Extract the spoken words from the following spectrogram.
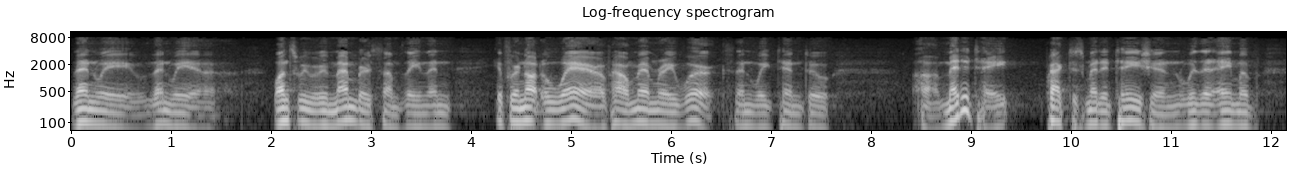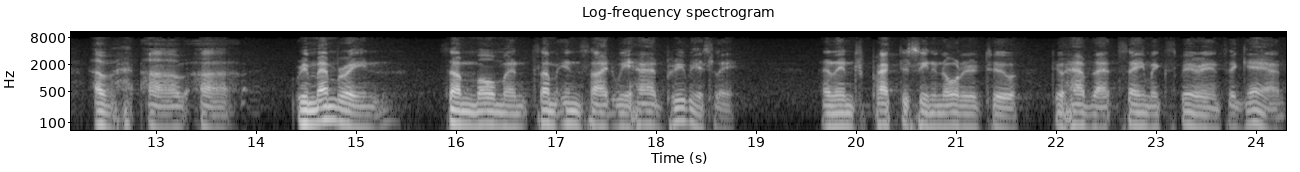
Then we then we uh, once we remember something, then if we're not aware of how memory works, then we tend to uh, meditate, practice meditation with the aim of of uh, uh, remembering some moment, some insight we had previously and then practicing in order to, to have that same experience again.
